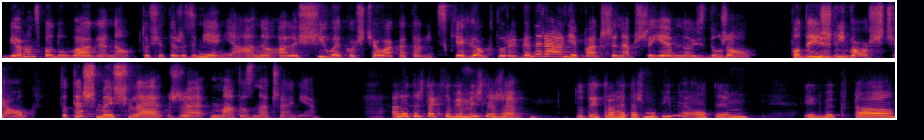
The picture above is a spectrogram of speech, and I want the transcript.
biorąc pod uwagę, no to się też zmienia, no ale siłę Kościoła katolickiego, który generalnie patrzy na przyjemność z dużą podejrzliwością, to też myślę, że ma to znaczenie. Ale też tak sobie myślę, że tutaj trochę też mówimy o tym, jakby kto,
